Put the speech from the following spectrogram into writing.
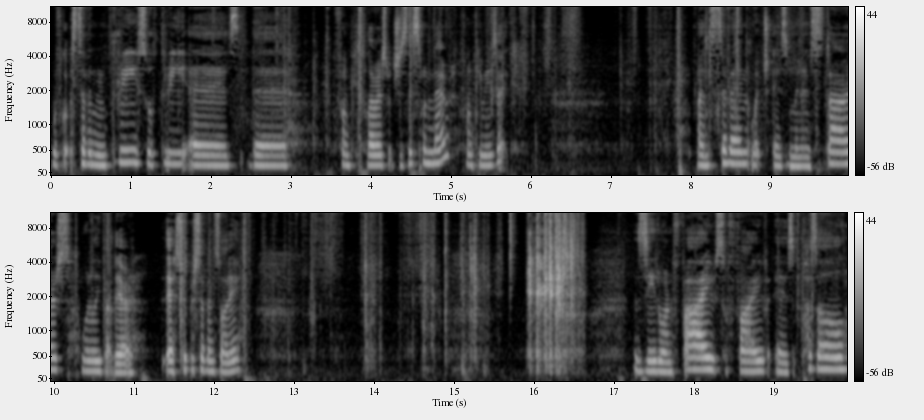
We've got 7 and 3, so 3 is the Funky Flowers, which is this one now, Funky Music. And 7, which is Moon and Stars. We'll leave that there. Uh, Super 7, sorry. Zero and five, so five is puzzle.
